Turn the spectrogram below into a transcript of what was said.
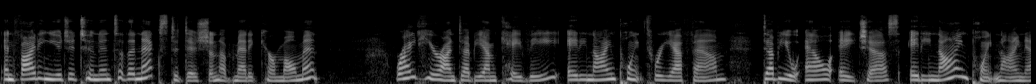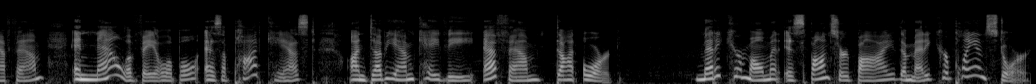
inviting you to tune into the next edition of Medicare Moment right here on WMKV 89.3 FM, WLHS 89.9 FM, and now available as a podcast on WMKVFM.org. Medicare Moment is sponsored by the Medicare Plan Store.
